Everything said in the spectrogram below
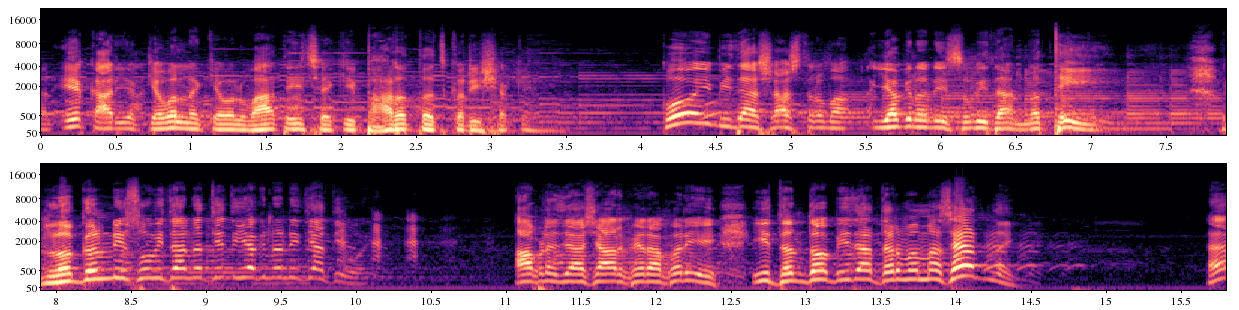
અને એ કાર્ય કેવલ ને કેવલ વાત એ છે કે ભારત જ કરી શકે. કોઈ બીજા શાસ્ત્રમાં યજ્ઞની સુવિધા નથી. લગ્નની સુવિધા નથી તો યજ્ઞની ક્યાંથી હોય? આપણે જ્યાં શાર ફેરા ફરીએ એ ધંધો બીજા ધર્મમાં છે જ નહીં. હે?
